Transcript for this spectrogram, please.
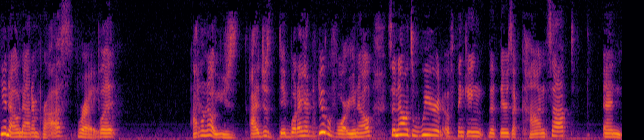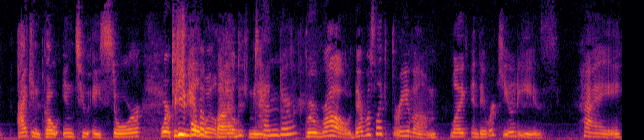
you know, not impressed right but I don't know. You just I just did what I had to do before, you know. So now it's weird of thinking that there's a concept and I can go into a store where Did people you have a will bud help me. tender? Bro, there was like three of them, like, and they were cuties. Hi.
